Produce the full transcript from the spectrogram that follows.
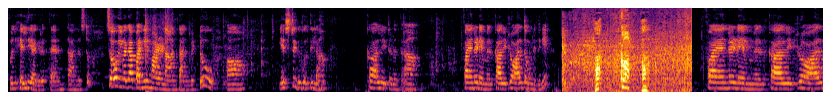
ಫುಲ್ ಹೆಲ್ದಿ ಆಗಿರುತ್ತೆ ಅಂತ ಅನ್ನಿಸ್ತು. ಸೊ ಇವಾಗ ಪನ್ನೀರ್ ಮಾಡೋಣ ಅಂತ ಅಂದ್ಬಿಟ್ಟು ಎಷ್ಟಿದು ಗೊತ್ತಿಲ್ಲ. ಕಾಲು ಲೀಟರ್ ಅಂತ ಹಾಂ ಫೈವ್ ಹಂಡ್ರೆಡ್ ಎಂ ಎಲ್ ಕಾಲು ಲೀಟ್ರು ಹಾಲು ತೊಗೊಂಡಿದ್ದೀನಿ. ಫೈವ್ ಹಂಡ್ರೆಡ್ ಎಂ ಎಲ್ ಕಾಲು ಲೀಟ್ರು ಹಾಲು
